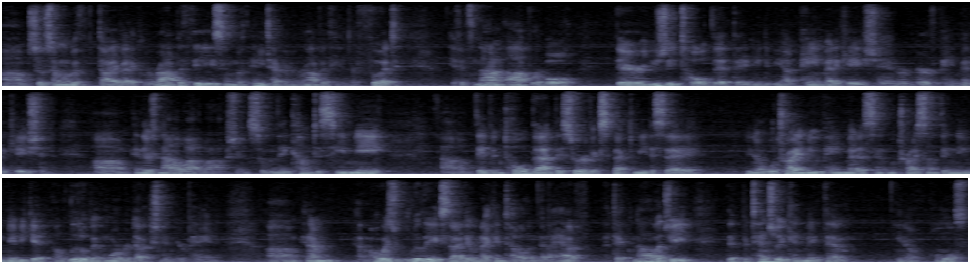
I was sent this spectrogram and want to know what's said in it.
Um, so, someone with diabetic neuropathy, someone with any type of neuropathy in their foot, if it's non operable, they're usually told that they need to be on pain medication or nerve pain medication, um, and there's not a lot of options. So, when they come to see me, um, they've been told that they sort of expect me to say, you know, we'll try a new pain medicine, we'll try something new, maybe get a little bit more reduction in your pain. Um, and I'm, I'm always really excited when I can tell them that I have a technology that potentially can make them, you know, almost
